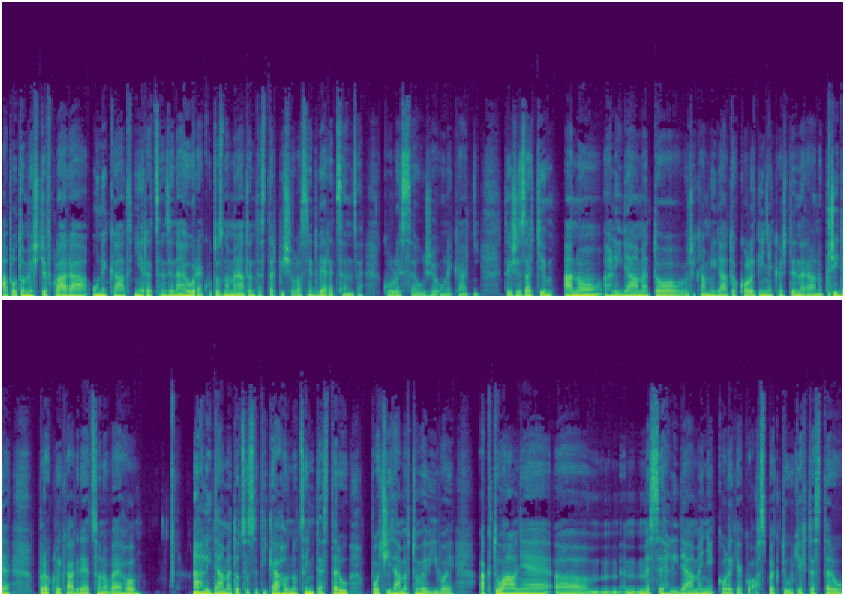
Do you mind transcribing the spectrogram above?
a potom ještě vkládá unikátní recenzi na Heureku. To znamená, ten tester píše vlastně dvě recenze kvůli SEU, že unikátní. Takže zatím ano, hlídáme to, říkám, hlídá to kolegyně, každý den ráno přijde, prokliká, kde je co nového, a hlídáme to, co se týká hodnocení testerů, počítáme v tom ve vývoji. Aktuálně uh, my si hlídáme několik jako aspektů těch testerů,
